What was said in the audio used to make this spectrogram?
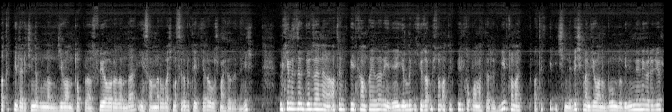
Atık piller içinde bulunan civanlı toprağa, suya oradan da insanlara ulaşmasıyla bu tehlikeler oluşmaktadır demiş. Ülkemizde düzenlenen atık pil kampanyaları ile yıllık 260 ton atık pil toplanmaktadır. 1 ton atık pil içinde 5 gram civanın bulunduğu bilindiğine göre diyor.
